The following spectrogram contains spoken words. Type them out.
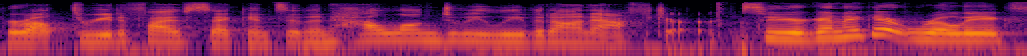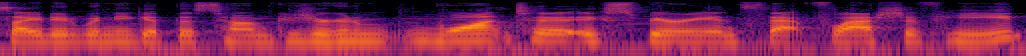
for about three to five seconds. And then how long do we leave it on after? So you're going to get really excited when you get this home because you're going to want to experience that flash of heat.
